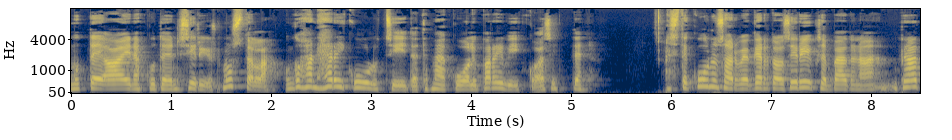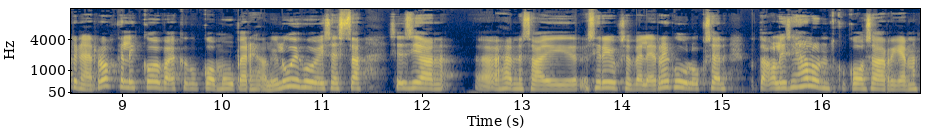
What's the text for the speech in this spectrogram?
mutta ei aina, kuten Sirius Mustella. Onkohan Häri kuullut siitä, että mä kuoli pari viikkoa sitten? Sitten Kuhnusarvio kertoo Siriuksen päätyneen, päätyneen rohkelikkoon, vaikka koko muu perhe oli luihuisessa. Sen sijaan äh, hän sai Siriuksen velen Reguluksen, mutta olisi halunnut koko sarjan,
